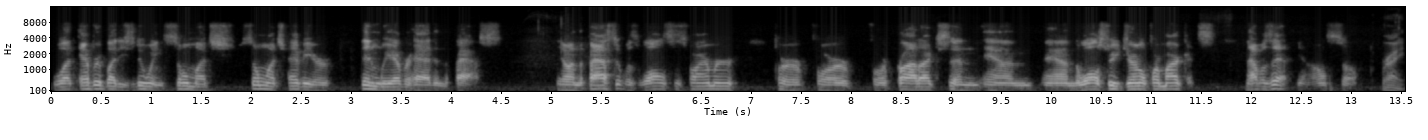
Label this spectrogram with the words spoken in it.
what everybody's doing so much so much heavier than we ever had in the past. You know, in the past it was Wallace's Farmer for for for products and and and the Wall Street Journal for markets. That was it. You know, so right.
